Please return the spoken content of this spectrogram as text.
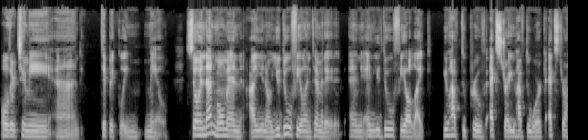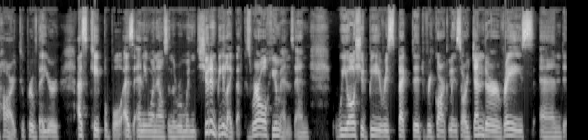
older to me and typically male. So in that moment, I, you know, you do feel intimidated and, and you do feel like you have to prove extra you have to work extra hard to prove that you're as capable as anyone else in the room and shouldn't be like that because we're all humans and we all should be respected regardless our gender race and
